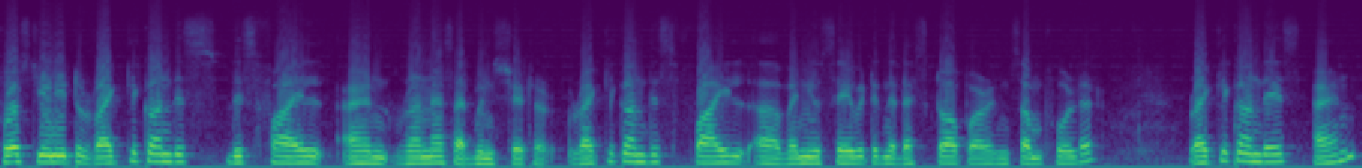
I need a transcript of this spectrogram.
First you need to right click on this this file and run as administrator. Right click on this file uh, when you save it in the desktop or in some folder. Right click on this and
